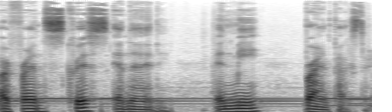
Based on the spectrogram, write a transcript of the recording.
our friends Chris and Annie, and me, Brian Paxter.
